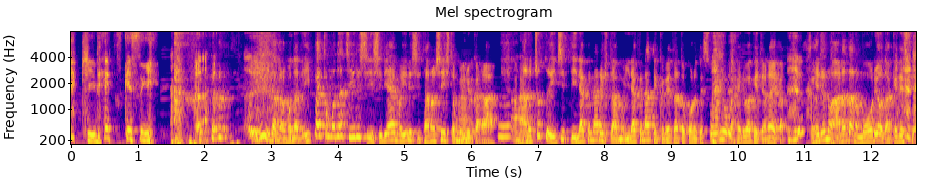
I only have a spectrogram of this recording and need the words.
決めつけすぎ。いいだからもうだっていっぱい友達いるし知り合いもいるし楽しい人もいるからあのちょっといじっていなくなる人はもういなくなってくれたところで総量が減るわけじゃないから減るのはあなたの毛量だけですよ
